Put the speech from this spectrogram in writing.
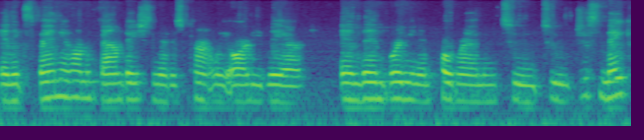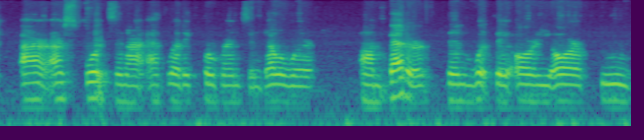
and expanding on the foundation that is currently already there and then bringing in programming to to just make our, our sports and our athletic programs in Delaware um, better than what they already are through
